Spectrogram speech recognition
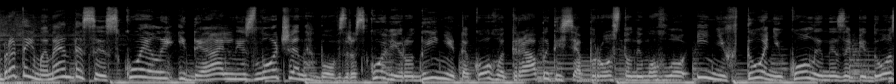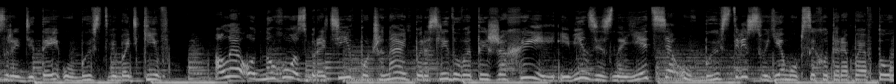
Брати Менендеси скоїли ідеальний злочин, бо в зразковій родині такого трапитися просто не могло, і ніхто ніколи не запідозрить дітей у вбивстві батьків. Але одного з братів починають переслідувати жахи, і він зізнається у вбивстві своєму психотерапевту.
